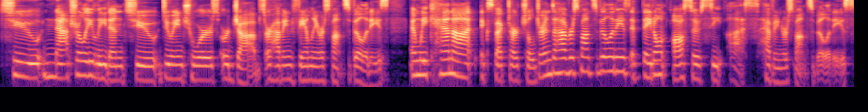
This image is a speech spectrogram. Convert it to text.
to naturally lead into doing chores or jobs or having family responsibilities. And we cannot expect our children to have responsibilities if they don't also see us having responsibilities.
